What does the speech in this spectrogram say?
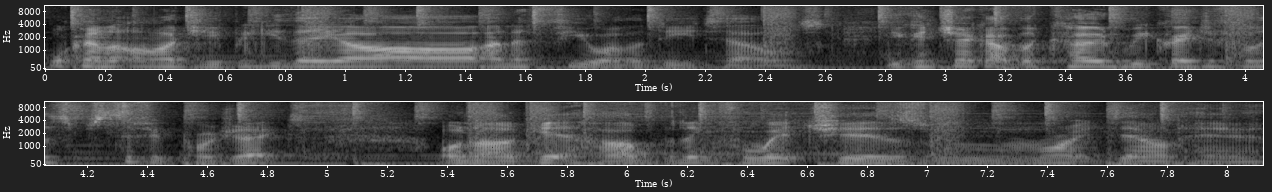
what kind of RGB they are, and a few other details. You can check out the code we created for this specific project on our GitHub, the link for which is right down here.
